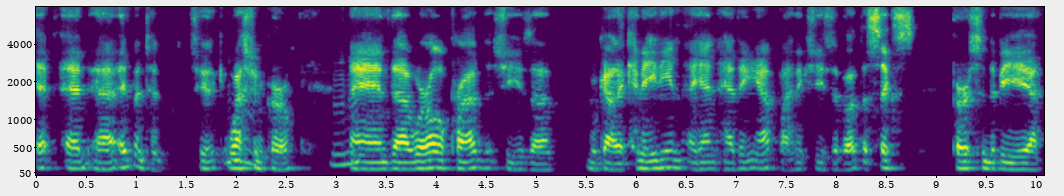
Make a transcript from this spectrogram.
Ed, Ed, uh, Edmonton. She's a Western mm-hmm. girl, mm-hmm. and uh, we're all proud that she's a. We've got a Canadian again heading up. I think she's about the sixth person to be a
